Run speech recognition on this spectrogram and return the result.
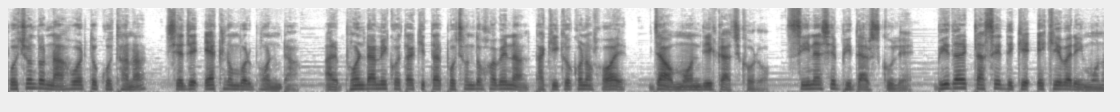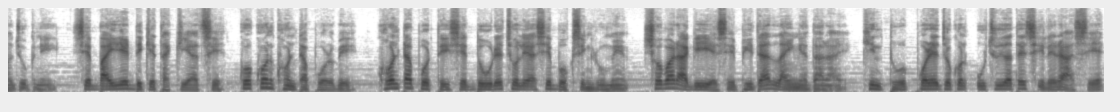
পছন্দ না হওয়ার তো কথা না, সে যে এক নম্বর ভণ্ডা। আর ভণ্ডামি কথা কি তার পছন্দ হবে না? তা কি কখনো হয়? যাও, মন দিয়ে কাজ করো। সিন আসে ভিদার স্কুলে। ভিদার ক্লাসের দিকে একেবারেই মনোযোগ নেই। সে বাইরের দিকে তাকিয়ে আছে। কখন ঘণ্টা পড়বে? ঘণ্টা পড়তেই সে দৌড়ে চলে আসে বক্সিং রুমে। সবার আগেই এসে ভিদার লাইনে দাঁড়ায়। কিন্তু পরে যখন উঁচু জাতের ছেলেরা আসে,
